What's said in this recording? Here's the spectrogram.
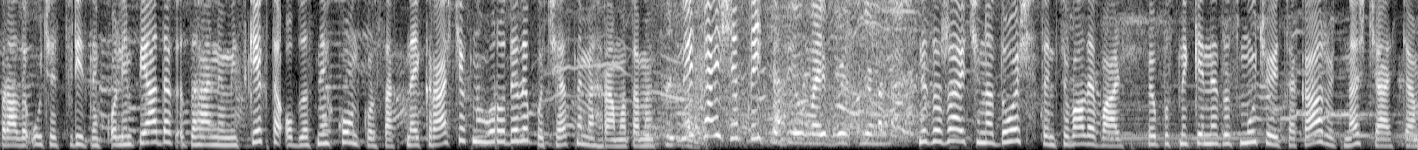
брали участь в різних олімпіадах, загальноміських та обласних конкурсах. Найкращих нагородили почесними грамотами. Нехай щастить тобі у майбутньому. Незважаючи на дощ, танцювали вальс. Випускники не засмучуються, кажуть на щастя.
